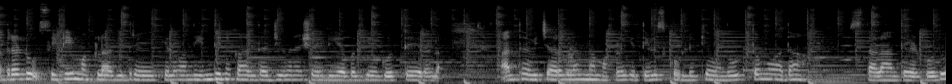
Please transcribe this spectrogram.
ಅದರಲ್ಲೂ ಸಿಟಿ ಮಕ್ಕಳಾಗಿದ್ದರೆ ಕೆಲವೊಂದು ಹಿಂದಿನ ಕಾಲದ ಜೀವನ ಶೈಲಿಯ ಬಗ್ಗೆ ಗೊತ್ತೇ ಇರಲ್ಲ. ಅಂಥ ವಿಚಾರಗಳನ್ನು ಮಕ್ಕಳಿಗೆ ತಿಳಿಸ್ಕೊಡ್ಲಿಕ್ಕೆ ಒಂದು ಉತ್ತಮವಾದ ಸ್ಥಳ ಅಂತ ಹೇಳ್ಬೋದು.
